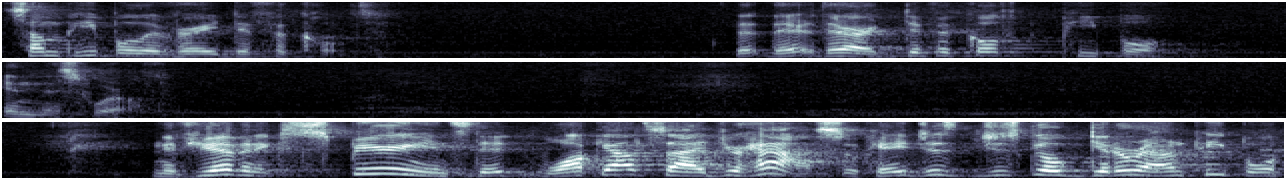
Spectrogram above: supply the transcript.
Some people are very difficult. There, there are difficult people in this world. And if you haven't experienced it, walk outside your house, okay? Just, just go get around people.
